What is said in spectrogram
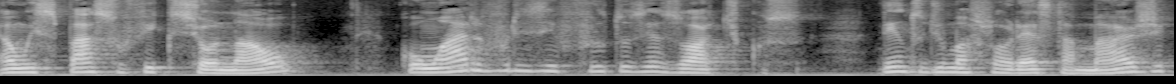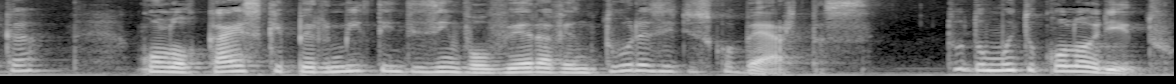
É um espaço ficcional com árvores e frutos exóticos, dentro de uma floresta mágica, com locais que permitem desenvolver aventuras e descobertas. Tudo muito colorido.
